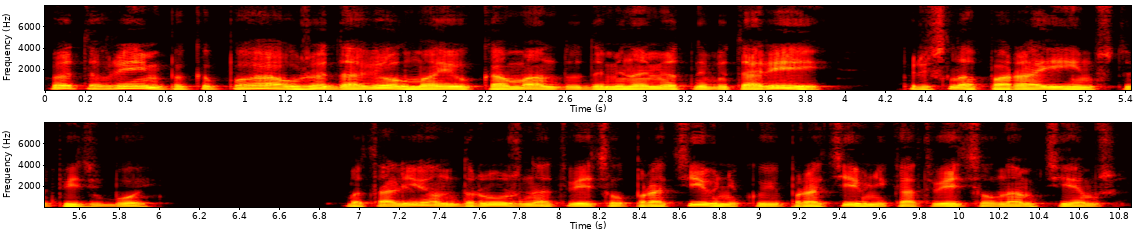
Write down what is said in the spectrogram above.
В это время ПКПА уже довел мою команду до минометной батареи, пришла пора и им вступить в бой. Батальон дружно ответил противнику, и противник ответил нам тем же.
